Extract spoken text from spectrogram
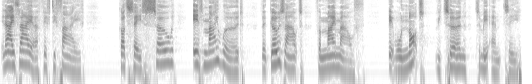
In Isaiah 55, God says, So is my word that goes out from my mouth. It will not return to me empty,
